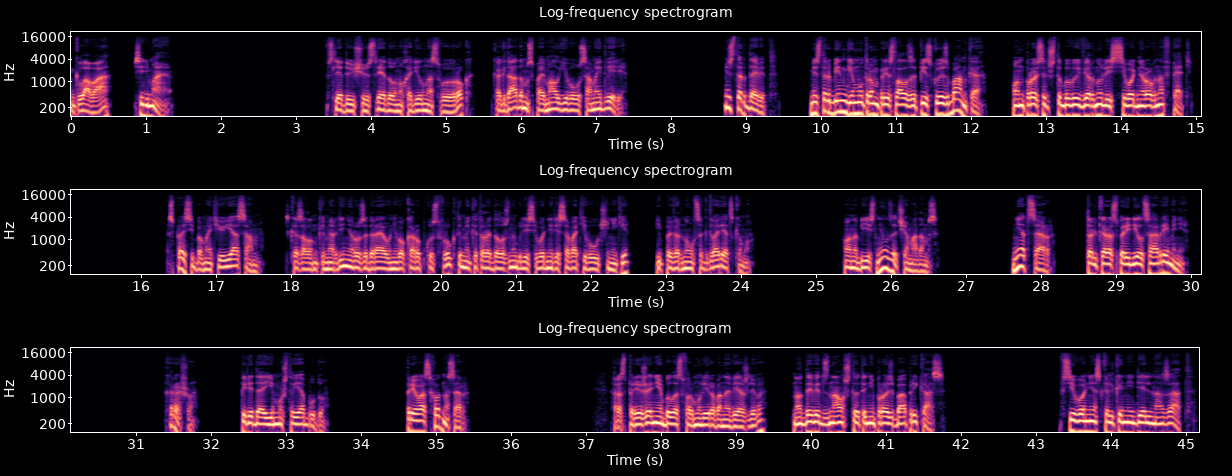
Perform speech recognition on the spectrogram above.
Глава 7. В следующую среду он уходил на свой урок, когда Адамс поймал его у самой двери. «Мистер Дэвид, мистер Бингем утром прислал записку из банка. Он просит, чтобы вы вернулись сегодня ровно в пять». «Спасибо, Мэтью, я сам», — сказал он камердинеру, забирая у него коробку с фруктами, которые должны были сегодня рисовать его ученики, и повернулся к дворецкому. Он объяснил, зачем Адамс? «Нет, сэр», только распорядился о времени. Хорошо. Передай ему, что я буду. Превосходно, сэр. Распоряжение было сформулировано вежливо, но Дэвид знал, что это не просьба, а приказ. Всего несколько недель назад.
